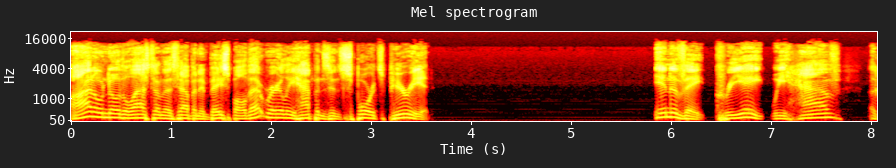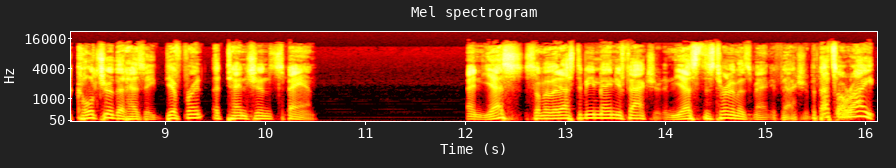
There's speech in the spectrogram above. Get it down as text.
I don't know the last time that's happened in baseball. That rarely happens in sports, period. Innovate, create. We have a culture that has a different attention span. And yes, some of it has to be manufactured. And yes, this tournament's manufactured, but that's all right.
